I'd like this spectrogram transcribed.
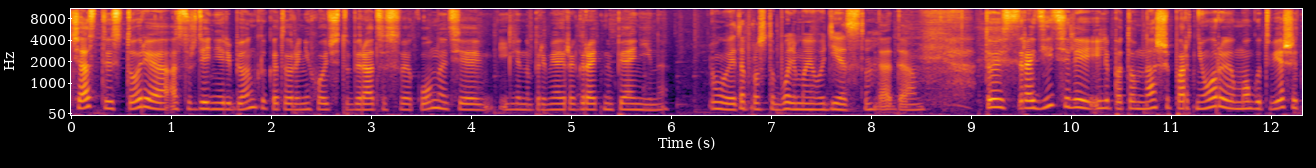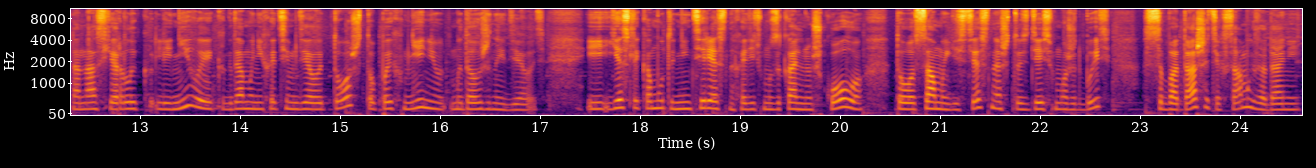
Часто история осуждения ребенка, который не хочет убираться в своей комнате или, например, играть на пианино. Ой, это просто боль моего детства. Да-да. То есть родители или потом наши партнеры могут вешать на нас ярлык ленивый, когда мы не хотим делать то, что, по их мнению, мы должны делать. И если кому-то неинтересно ходить в музыкальную школу, то самое естественное, что здесь может быть, саботаж этих самых заданий.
